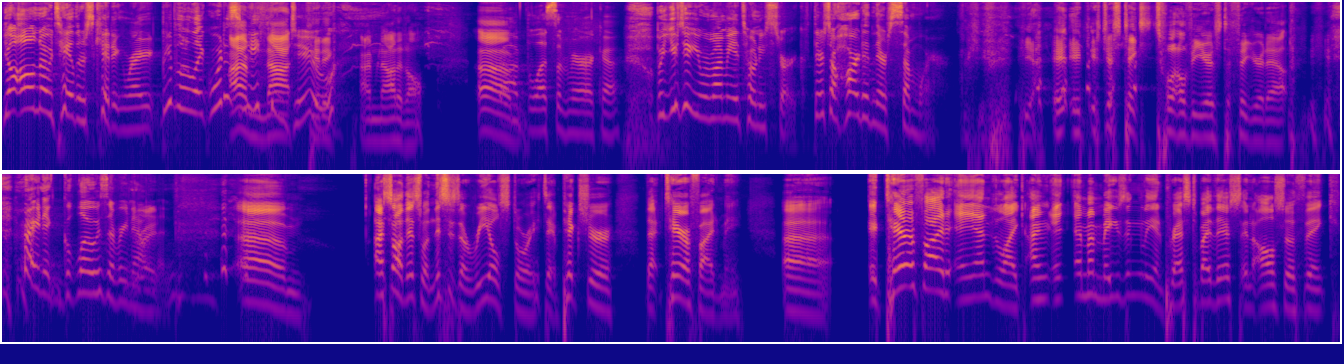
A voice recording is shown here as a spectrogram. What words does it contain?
Y'all all know Taylor's kidding, right? People are like, what does I'm Nathan not do? kidding. I'm not at all. God Um, bless America. But you do, you remind me of Tony Stark. There's a heart in there somewhere. yeah, it, it, it just takes 12 years to figure it out. Right? It glows every now Right. and then. um, I saw this one. This is a real story. It's a picture that terrified me. Uh, it terrified and like I'm I'm amazingly impressed by this, and also think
